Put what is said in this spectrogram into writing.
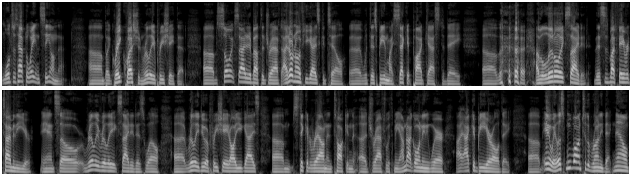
We'll just have to wait and see on that. Uh, but great question. Really appreciate that. Uh, so excited about the draft. I don't know if you guys could tell, uh, with this being my second podcast today, uh, I'm a little excited. This is my favorite time of the year. And so, really, really excited as well. Uh, really do appreciate all you guys um, sticking around and talking uh, draft with me. I'm not going anywhere. I, I could be here all day. Um, anyway, let's move on to the running back. Now,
